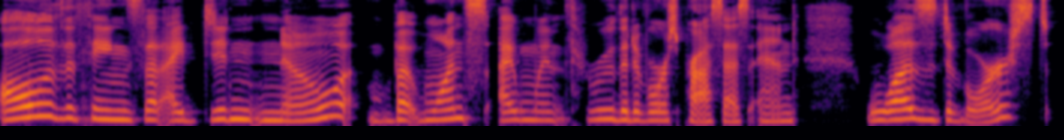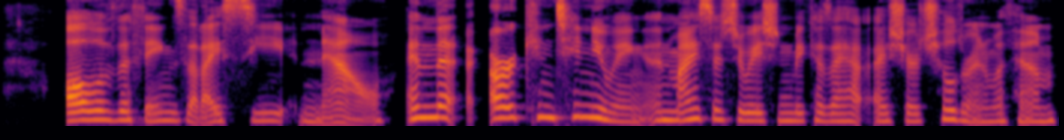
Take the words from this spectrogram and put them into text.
all of the things that I didn't know. But once I went through the divorce process and was divorced, all of the things that I see now and that are continuing in my situation because I, ha- I share children with him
